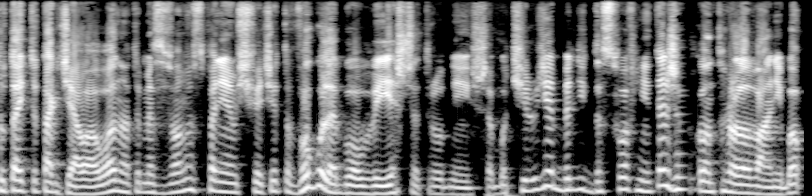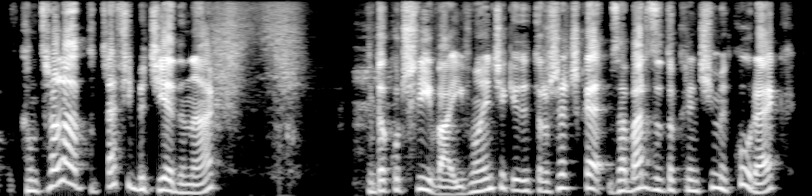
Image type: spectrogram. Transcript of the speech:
tutaj to tak działało, natomiast w Nowym Wspaniałym Świecie to w ogóle byłoby jeszcze trudniejsze, bo ci ludzie byli dosłownie też kontrolowani, bo kontrola potrafi być jednak dokuczliwa i w momencie, kiedy troszeczkę za bardzo dokręcimy kurek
